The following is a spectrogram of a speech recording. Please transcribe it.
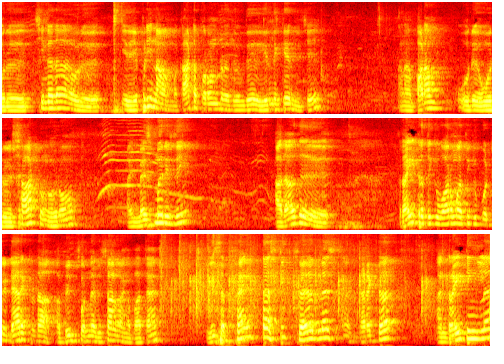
ஒரு சின்னதாக ஒரு இது எப்படி நாம் காட்ட போகிறோன்றது வந்து இருந்துக்கிட்டே இருந்துச்சு. ஆனால் படம் ஒரு ஒரு ஷார்ட் ஒன்று வரும். ஐ மெஸ்மரிசிங் அதாவது ரைட்டரை தூக்கி ஓரமாக தூக்கி போட்டு டேரக்டர்டா அப்படின்னு சொன்ன விஷால் நாங்கள் பார்த்தேன். Is a fantastic fearless director and ரைட்டிங்கில்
